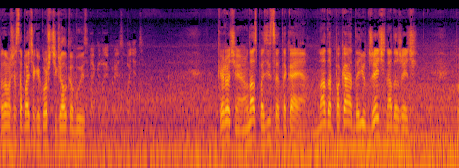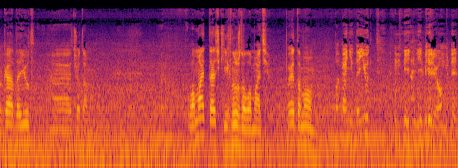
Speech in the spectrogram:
Потому что собачек и кошечек жалко будет. Так оно и происходит. Короче, у нас позиция такая. Надо, пока дают жечь, надо жечь. Пока дают, э, что там, ломать тачки, их нужно ломать. Поэтому... Пока не дают, мы не берем, блядь.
